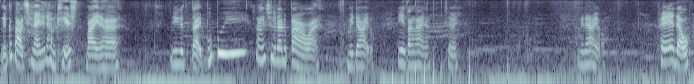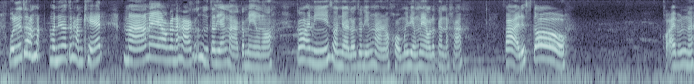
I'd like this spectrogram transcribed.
เลี้ยงกระต่ายใช่ไหมที่ทำเคสไปนะคะ นี่กระต่ายปุ๊บปุ้ยตั้งชื่อได้หรือเปล่าอะ ไม่ได้เหรอนี่ตั้งได้นะ ใช่ไหมไม่ได้เหรอโอเคเดี๋ยววันนี้เราจะทำวันนี้เราจะทำเคสหมาแมวกันนะคะ ก็คือจะเลี้ยงหมากับแมวเนาะ ก็อันนี้ส่วนใหญ่เราจะเลี้ยงหมาเนาะขอไม่เลี้ยงแมวแล้วกันนะคะป่า let's go ขอไอแป๊บนึงนะ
